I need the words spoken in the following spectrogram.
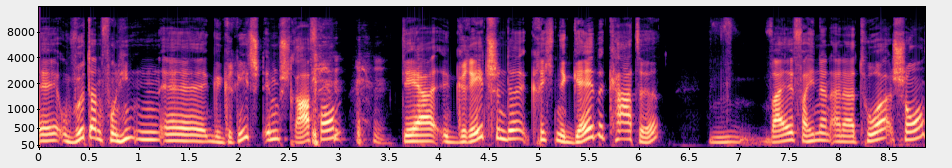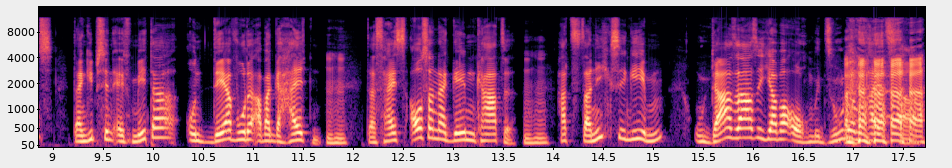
äh, und wird dann von hinten äh, gegrätscht im Strafraum. Der Grätschende kriegt eine gelbe Karte, weil verhindern einer Torchance. Dann gibt es den Elfmeter und der wurde aber gehalten. Mhm. Das heißt, außer einer gelben Karte Mhm. hat es da nichts gegeben. Und da saß ich aber auch mit so einem Hals da.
